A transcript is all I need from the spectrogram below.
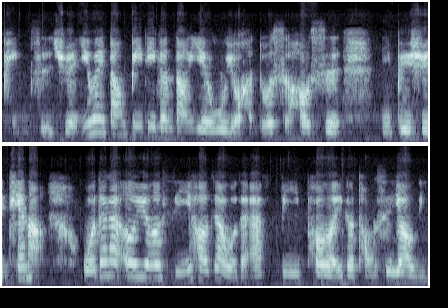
凭直觉，因为当 BD 跟当业务有很多时候是你必须。天哪！我大概二月二十一号在我的 FB PO 了一个同事要离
